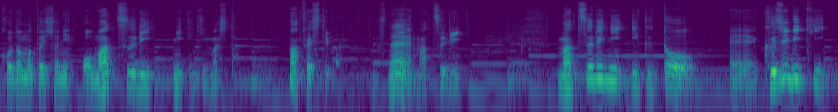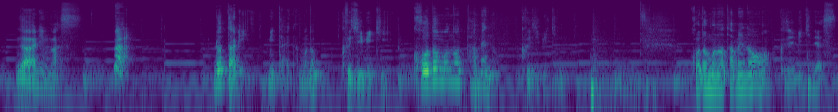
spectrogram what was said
子供と一緒にお祭りに行きました。まあフェスティバルですね祭り。祭りに行くと、えー、くじ引きがあります。まあロタリーみたいなもの？くじ引き。子供のためのくじ引き子供のためのくじ引きです。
